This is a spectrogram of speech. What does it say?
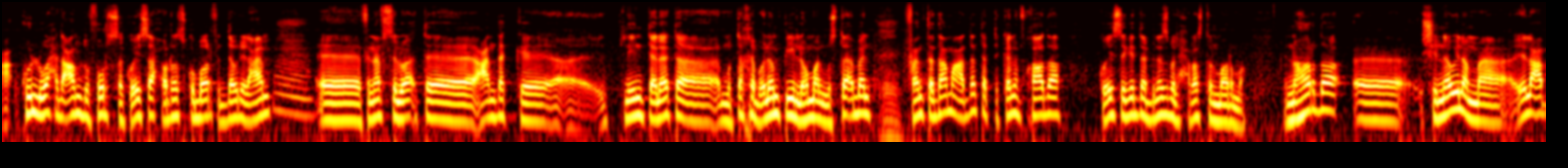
ع- كل واحد عنده فرصة كويسة حراس كبار في الدوري العام. آه، في نفس الوقت آه، عندك آه، اثنين ثلاثة منتخب أولمبي اللي هم المستقبل. فانت ده مع ده انت بتتكلم في قاعدة كويسة جدا بالنسبة لحراسة المرمى. النهارده آه، شناوي لما يلعب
